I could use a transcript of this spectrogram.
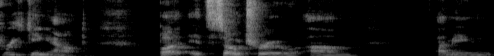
freaking out. But it's so true. Um, I mean,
